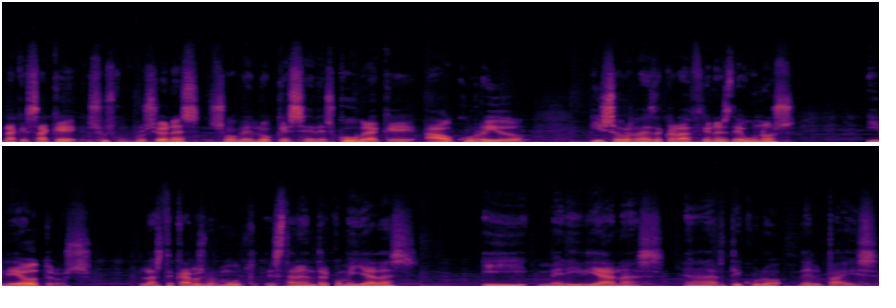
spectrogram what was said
la que saque sus conclusiones sobre lo que se descubra que ha ocurrido y sobre las declaraciones de unos y de otros. Las de Carlos Bermud están entrecomilladas y meridianas en el artículo del país.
